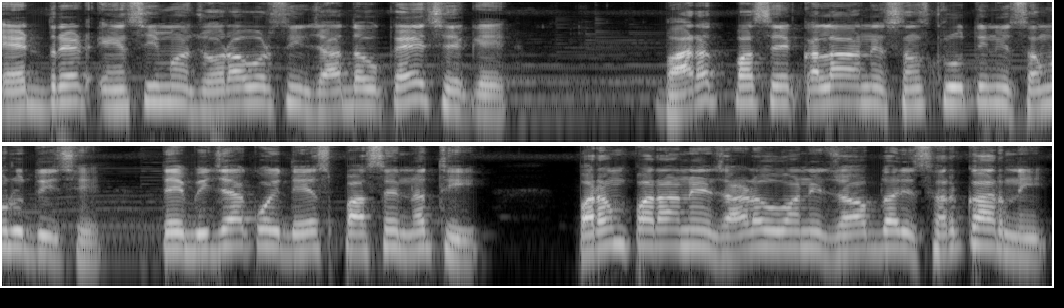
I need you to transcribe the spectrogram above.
at the rate એંસીમાં જોરાવરસિંહ જાદવ કહે છે કે, ભારત પાસે કલા અને સંસ્કૃતિની સમૃદ્ધિ છે. તે બીજા કોઈ દેશ પાસે નથી. પરંપરાને જાળવવાની જવાબદારી સરકારની,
